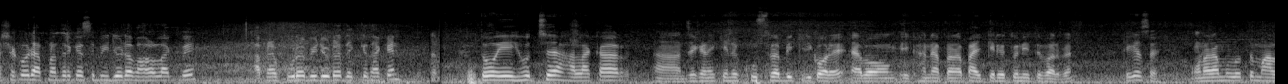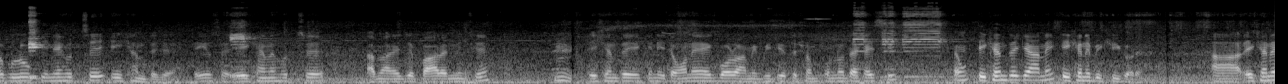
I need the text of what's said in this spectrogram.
আশা করি আপনাদের কাছে ভিডিওটা ভালো লাগবে। আপনারা পুরো ভিডিওটা দেখতে থাকেন। তো এই হচ্ছে হালাকার যেখানে কিনে খুচরা বিক্রি করে এবং এখানে আপনারা পাইকারি তো নিতে পারবেন, ঠিক আছে? ওনারা মূলত মালগুলো কিনে হচ্ছে এইখান থেকে, ঠিক আছে? এইখানে হচ্ছে আপনার এই যে পাহাড়ের নিচে, হুম, এইখান থেকে কিনে, এটা অনেক বড়, আমি ভিডিওতে সম্পূর্ণ দেখাইছি, এবং এখান থেকে আনে, এখানে বিক্রি করে। আর এখানে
